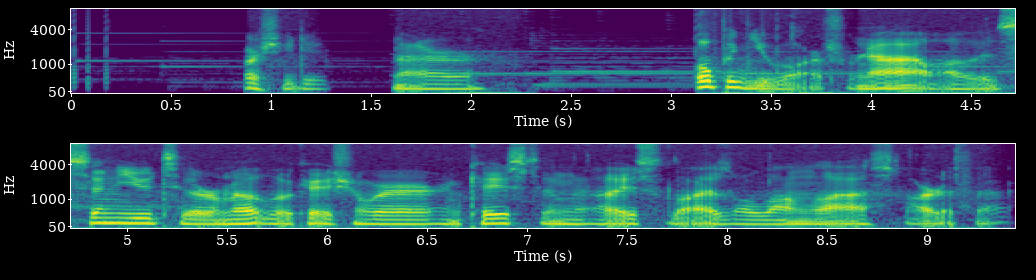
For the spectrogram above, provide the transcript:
Of course you do. Matter open you are. For now, I would send you to a remote location where, encased in the ice, lies a long-lost artifact.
